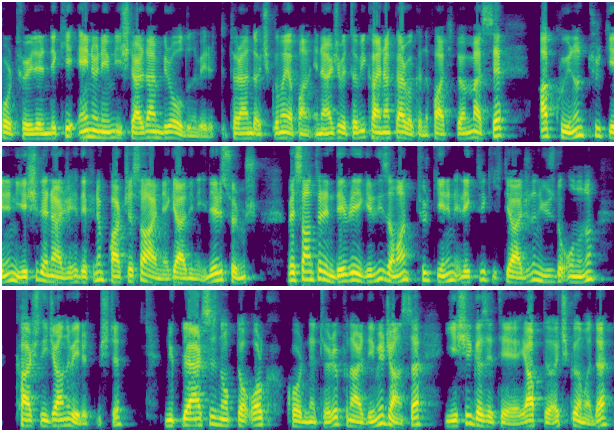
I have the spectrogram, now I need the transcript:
portföylerindeki en önemli işlerden biri olduğunu belirtti. Törende açıklama yapan Enerji ve Tabi Kaynaklar Bakanı Fatih Dönmez ise Akkuyu'nun Türkiye'nin yeşil enerji hedefinin parçası haline geldiğini ileri sürmüş ve santralin devreye girdiği zaman Türkiye'nin elektrik ihtiyacının %10'unu karşılayacağını belirtmişti. Nükleersiz.org koordinatörü Pınar Demircan ise Yeşil Gazete'ye yaptığı açıklamada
